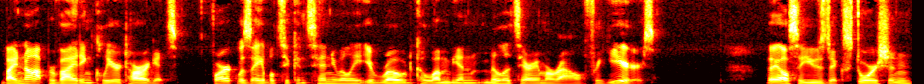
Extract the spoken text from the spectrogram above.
By not providing clear targets, FARC was able to continually erode Colombian military morale for years. They also used extortion,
